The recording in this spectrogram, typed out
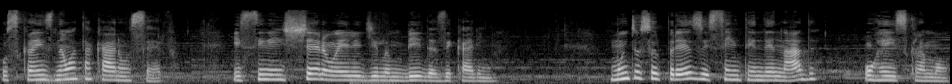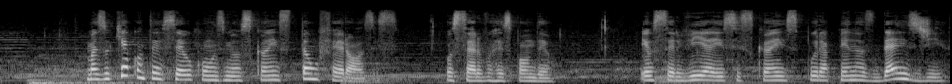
os cães não atacaram o servo, e sim encheram ele de lambidas e carinho. Muito surpreso e sem entender nada, o rei exclamou: mas o que aconteceu com os meus cães tão ferozes? O servo respondeu: Eu servi a esses cães por apenas dez dias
